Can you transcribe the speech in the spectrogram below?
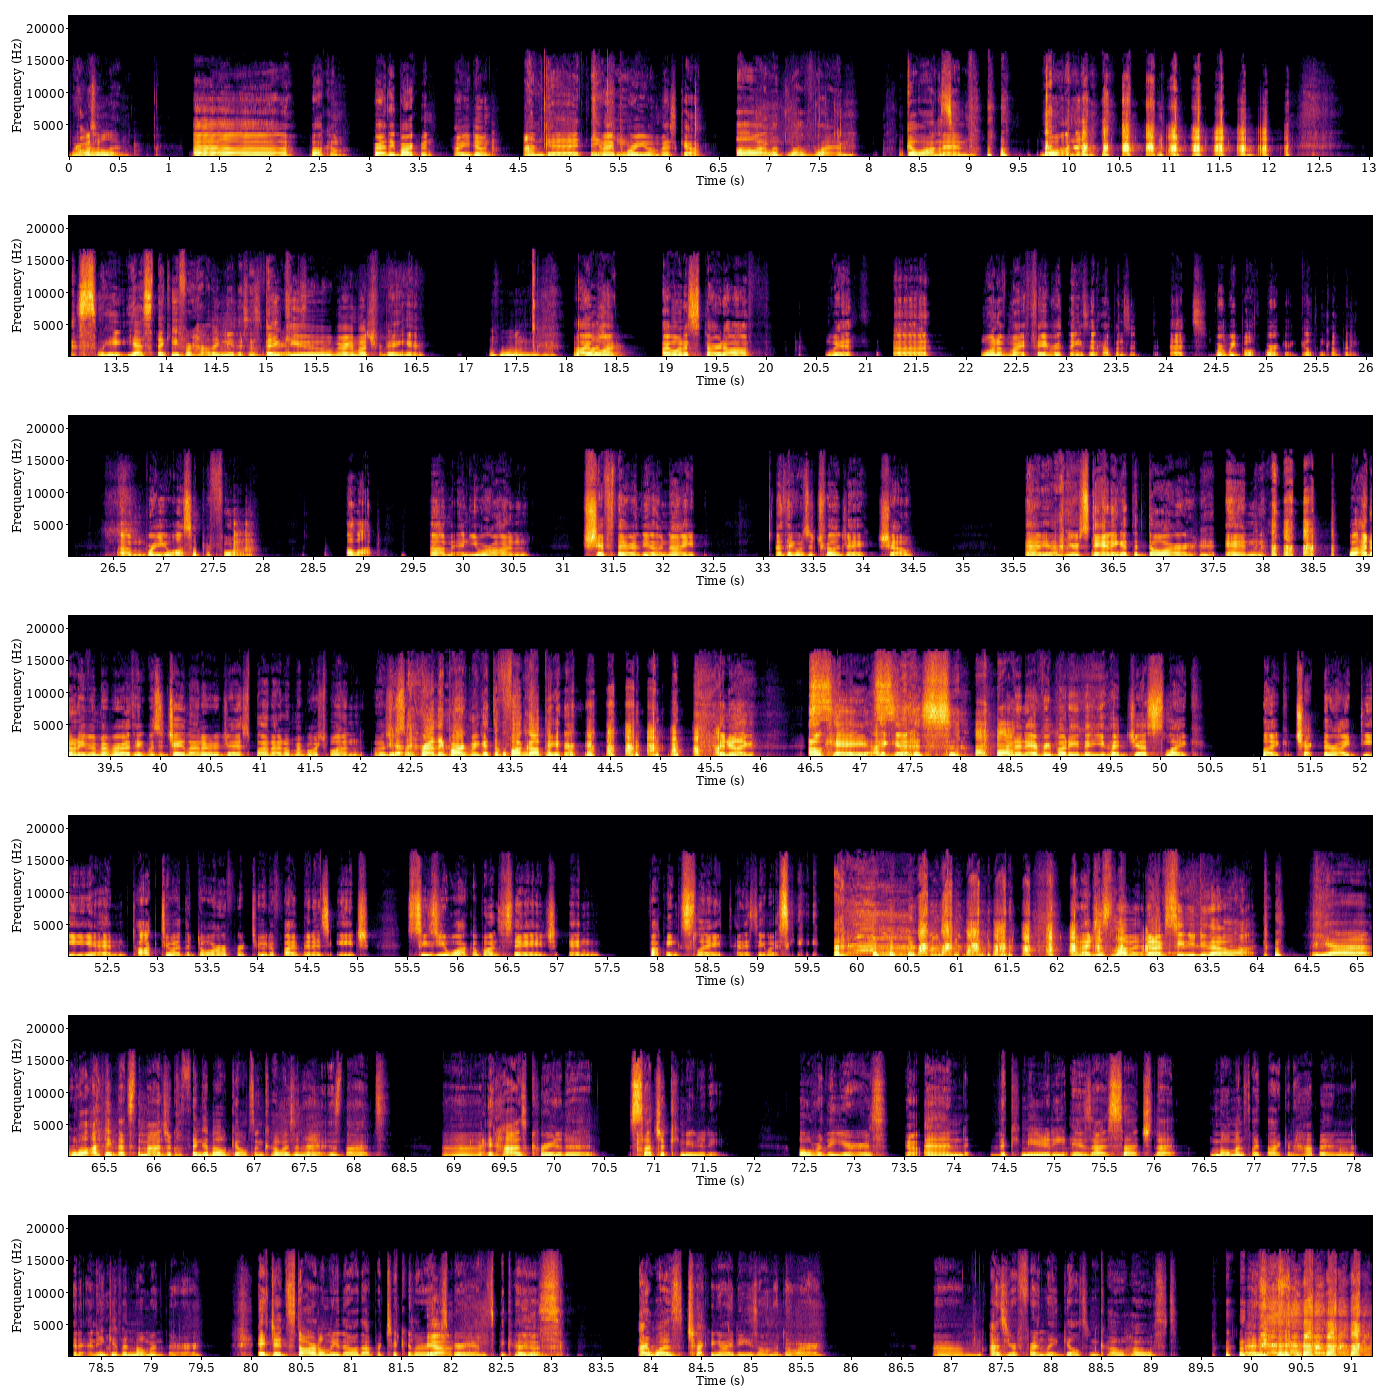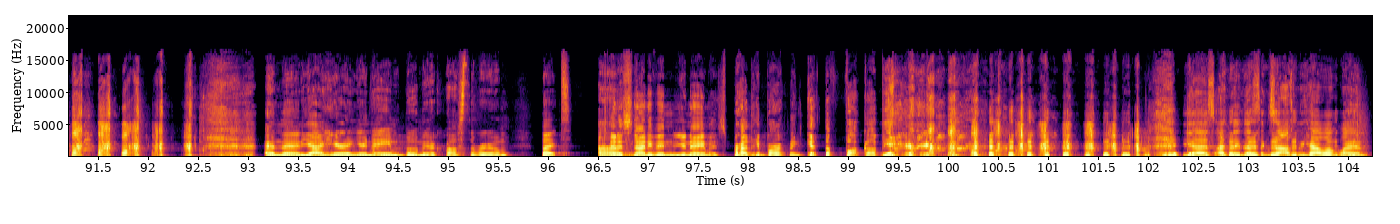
We're Awesome. rolling. Uh, welcome, Bradley Barkman. How are you doing? I'm good. Thank Can I you. pour you a mezcal? Oh, I would love one. Go on then. Go on then. Sweet. Yes. Thank you for having me. This is very Thank you very much for being here. exciting. Hmm. I pleasure. want I want to start off with uh, one of my favorite things that happens at, at where we both work at Guilt and Company, um, where you also perform a lot. Um, and you were on shift there the other night. I think it was a Trilogy show. And Oh, yeah. you're standing at the door, and well, I don't even remember. I think it was it Jay Leonard or Jay Esplan. I don't remember which one. It was just Yeah. like Bradley Barkman, get the fuck up here. and you're like, okay, I guess. and then everybody that you had just like like checked their ID and talked to at the door for two to five minutes each sees you walk up on stage and fucking slay Tennessee whiskey. and I just love it. And I've seen you do that a lot. Yeah, well, I think that's the magical thing about Guilt and Co, isn't it? Is that uh, it has created a such a community over the years, Yeah. and the community is as such that moments like that can happen at any given moment. There, it did startle me though that particular Yeah. experience because I was checking IDs on the door um, as your friendly Guilt and Co host. And, and then, yeah, hearing your name booming across the room. But uh, and it's not even your name, it's Bradley Barkman. Get the fuck up here. yes, I think that's exactly how it went.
